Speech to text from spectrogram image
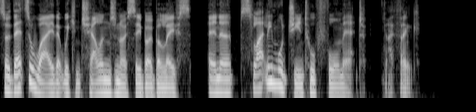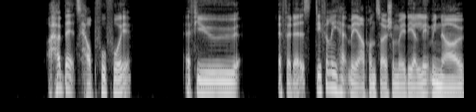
So that's a way that we can challenge nocebo beliefs in a slightly more gentle format, I think. I hope that's helpful for you. If you if it is, definitely hit me up on social media, let me know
